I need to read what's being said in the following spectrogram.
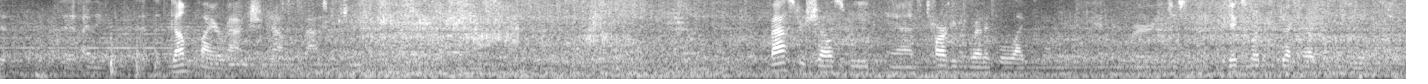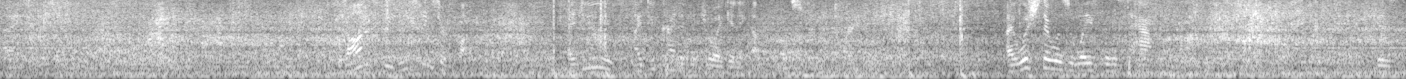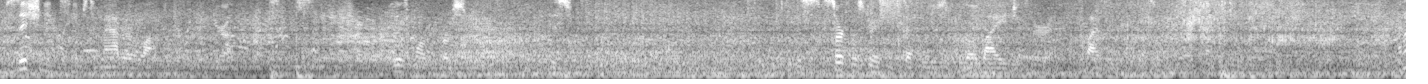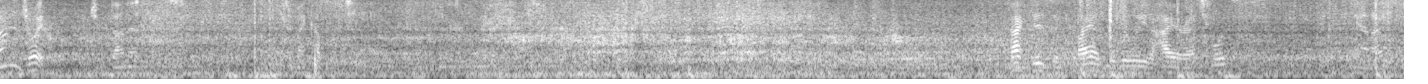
that, I think that the dumbfire rack should have a faster shell. Faster shell speed and targeting reticle like the one where it just predicts where the projectile's going to be. Nice. Because honestly, these things are fun. I do, I do kind of enjoy getting up close with the target. I wish there was a way for this to happen. Because the positioning seems to matter a lot when you're up close. It feels more personal this way. This circle strafing stuff you just blow by each other and minutes a. I don't enjoy it much. I've done it. It's my cup of tea. Is, if I had the ability to hire escorts, then, man, I would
